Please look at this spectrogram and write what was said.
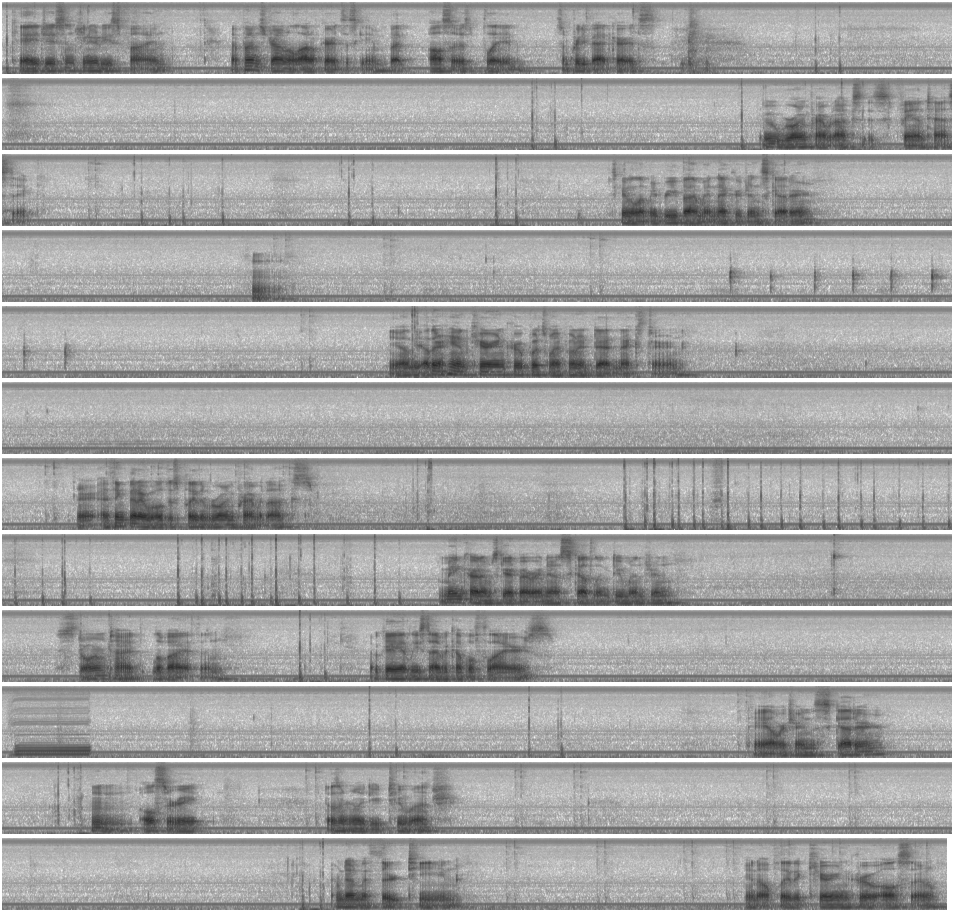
Okay, Jason is fine. My opponent's drawn a lot of cards this game, but also has played some pretty bad cards. Ooh, Roaring Primadox is fantastic. Going to let me rebuy my Necrogen Scatter. Hmm. Yeah, on the other hand, Carrion Crow puts my opponent dead next turn. Alright, I think that I will just play the Roaring Primadox. Main card I'm scared by right now is Scuttling Doom Engine. Stormtide Leviathan. Okay, at least I have a couple flyers. Hmm. Okay, I'll return the scatter. Hmm, Ulcerate. Doesn't really do too much. I'm down to 13. And I'll play the Carrion Crow also.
